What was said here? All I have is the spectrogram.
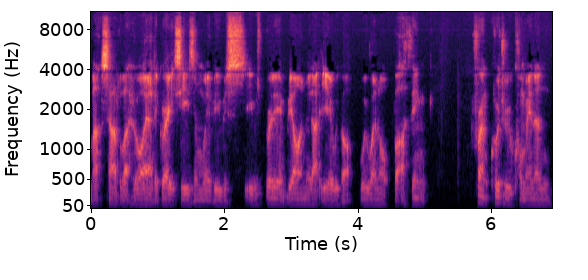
Matt Sadler, who I had a great season with. He was he was brilliant behind me that year. We got we went up, but I think Franck Queudrue come in and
